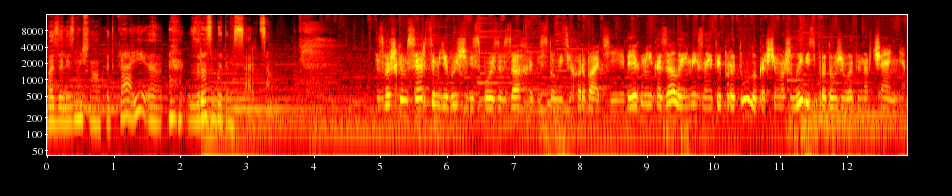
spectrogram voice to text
без залізничного квитка і е, з розбитим серцем. З важким серцем я вийшов із поїзду в Захребі, столиці Хорватії, де, як мені казали, я міг знайти притулок, а ще можливість продовжувати навчання.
